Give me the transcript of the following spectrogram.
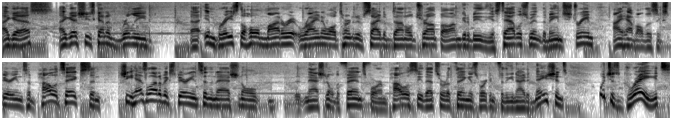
I guess. I guess she's kind of really uh, embraced the whole moderate rhino alternative side of Donald Trump. Oh, I'm going to be the establishment, the mainstream. I have all this experience in politics, and she has a lot of experience in the national national defense, foreign policy, that sort of thing. Is working for the United Nations, which is great.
